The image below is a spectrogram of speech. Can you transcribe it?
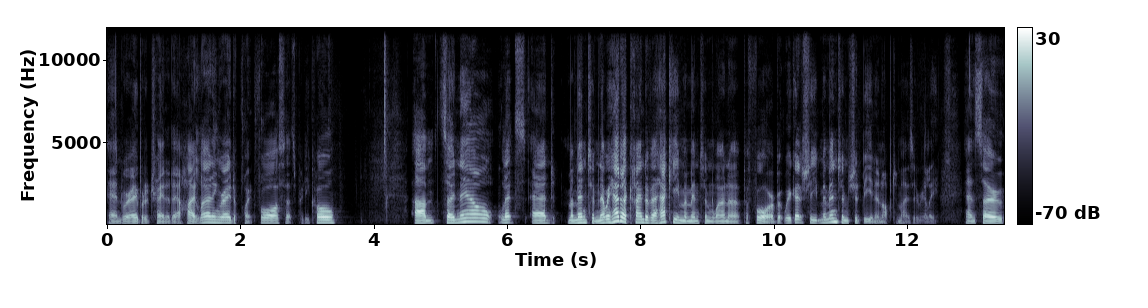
and we're able to train at our high learning rate of 0.4, so that's pretty cool. Um, so now let's add momentum. Now we had a kind of a hacky momentum learner before, but we're actually, momentum should be in an optimizer really. And so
